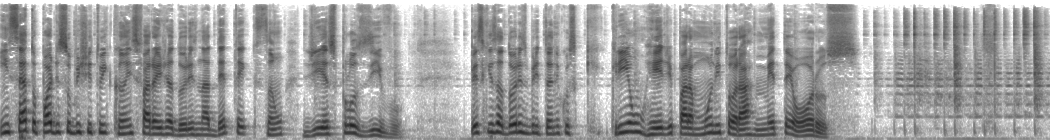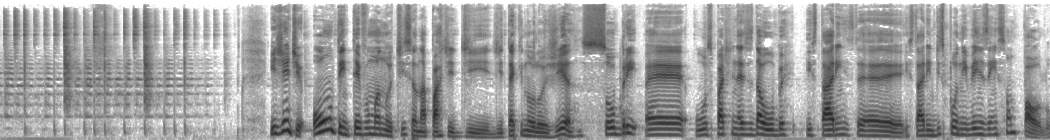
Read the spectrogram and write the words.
Inseto pode substituir cães farejadores na detecção de explosivo. Pesquisadores britânicos criam rede para monitorar meteoros. E, gente, ontem teve uma notícia na parte de, de tecnologia sobre é, os patinetes da Uber estarem, é, estarem disponíveis em São Paulo.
